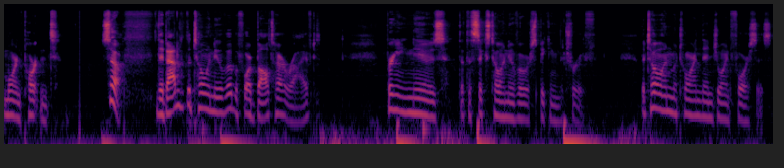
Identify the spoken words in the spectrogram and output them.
more important. So, They battled the Toa Nuva before Balta arrived, bringing news that the six Toa Nuva were speaking the truth. The Toa and Matoran then joined forces.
